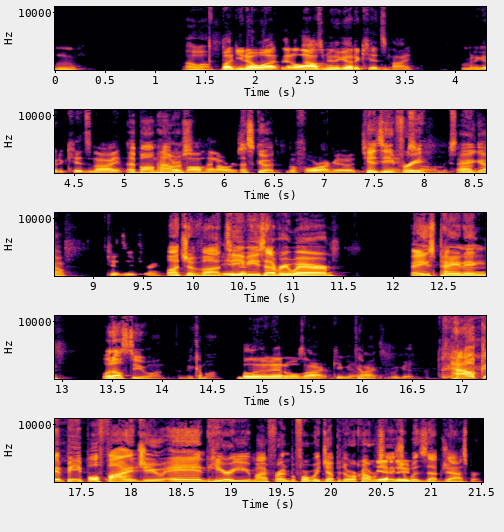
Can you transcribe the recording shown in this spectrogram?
Hmm. Oh well. But you know what? That allows me to go to kids' night. I'm going to go to kids' night at Baumhower's. At Baumhower's. That's good. Before I go, kids eat free. So there you go. Kids eat free. Bunch of uh, TVs everywhere. Face painting. What else do you want? I mean, come on. Balloon animals. All right, keep going. Come All right, we're good. How can people find you and hear you, my friend? Before we jump into our conversation yeah, with Zep Jasper.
